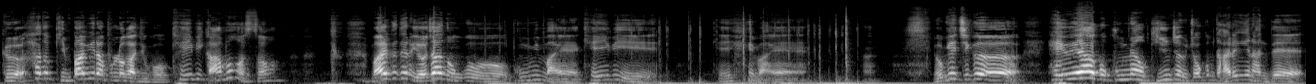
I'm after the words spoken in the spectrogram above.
그, 하도 김밥이라 불러가지고 KB 까먹었어. 말 그대로 여자 농구 국민마에 KB, KB마에. 어. 요게 지금 해외하고 국내하고 기준점이 조금 다르긴 한데,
